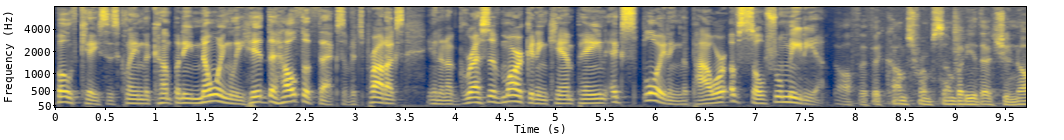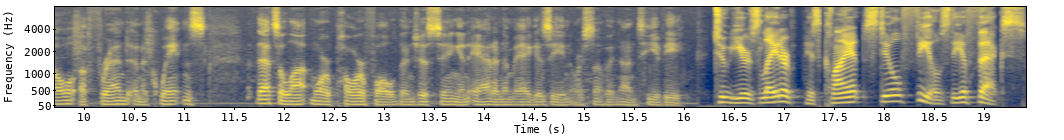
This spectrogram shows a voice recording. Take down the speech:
Both cases claim the company knowingly hid the health effects of its products in an aggressive marketing campaign exploiting the power of social media. If it comes from somebody that you know, a friend, an acquaintance, that's a lot more powerful than just seeing an ad in a magazine or something on TV. Two years later, his client still feels the effects.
